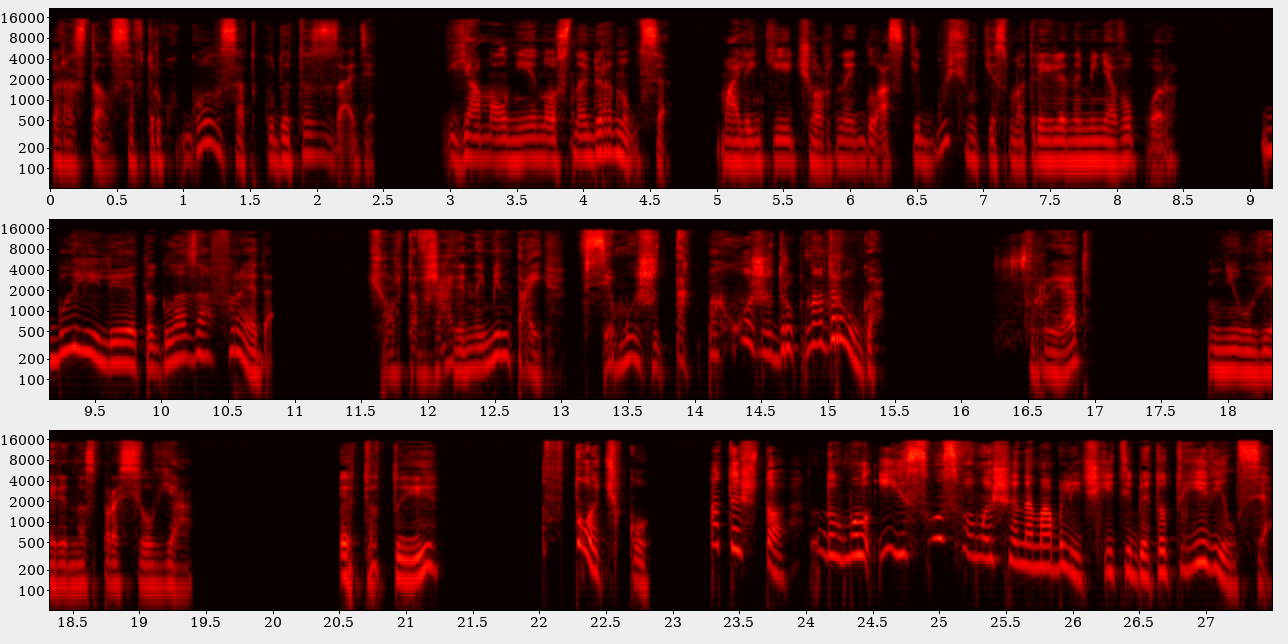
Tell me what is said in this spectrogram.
Раздался вдруг голос откуда-то сзади. Я молниеносно обернулся. Маленькие черные глазки-бусинки смотрели на меня в упор. Были ли это глаза Фреда? Чертов жареный ментай! Все мыши так похожи друг на друга! «Фред?» — неуверенно спросил я. «Это ты?» «В точку. А ты что, думал, Иисус в мышином обличье тебе тут явился?»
